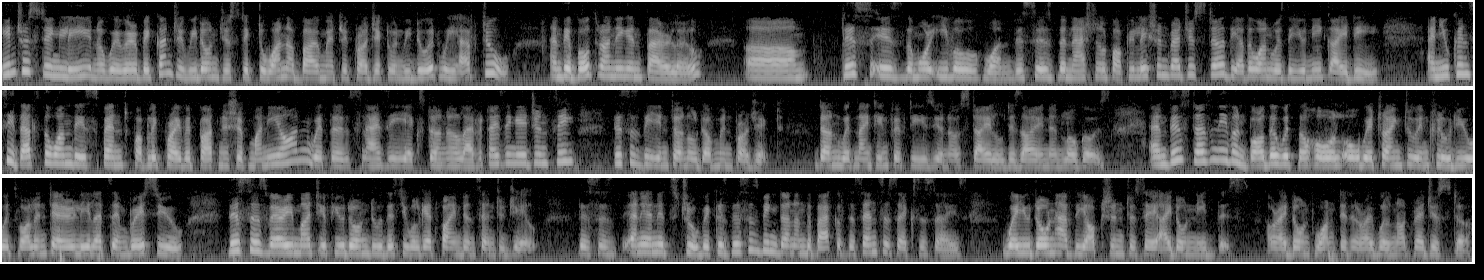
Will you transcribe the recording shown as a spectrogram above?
interestingly, you know, we're, we're, a big country. We don't just stick to one biometric project when we do it. We have two, and they're both running in parallel. Um, this is the more evil one. This is the National Population Register. The other one was the Unique ID. And you can see that's the one they spent public-private partnership money on with a snazzy external advertising agency. This is the internal government project done with 1950s, you know, style design and logos. And this doesn't even bother with the whole, oh, we're trying to include you, it's voluntarily, let's embrace you. This is very much, if you don't do this, you will get fined and sent to jail. This is, and, and it's true because this is being done on the back of the census exercise where you don't have the option to say, I don't need this, or I don't want it, or I will not register.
